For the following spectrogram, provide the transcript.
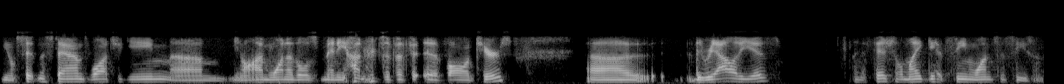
you know sit in the stands, watch a game. Um, you know, I'm one of those many hundreds of uh, volunteers. Uh, the reality is, an official might get seen once a season,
